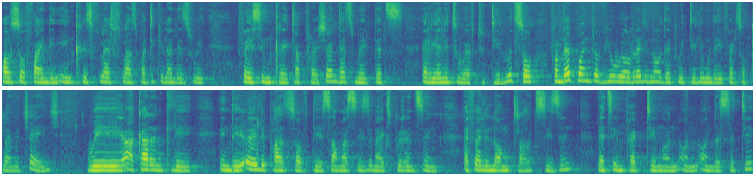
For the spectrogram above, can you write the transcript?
also finding increased flash floods, particularly as we facing greater pressure, and that's made that's a reality we have to deal with. So from that point of view, we already know that we're dealing with the effects of climate change. We are currently in the early parts of the summer season are experiencing a fairly long drought season that's impacting on, on, on the city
